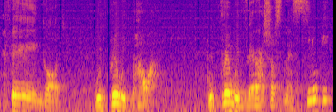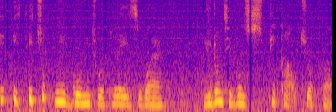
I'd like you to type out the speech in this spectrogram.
hey God, we pray with power. We pray with voraciousness. You know, it, it, it took me going to a place where you don't even speak out your prayer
